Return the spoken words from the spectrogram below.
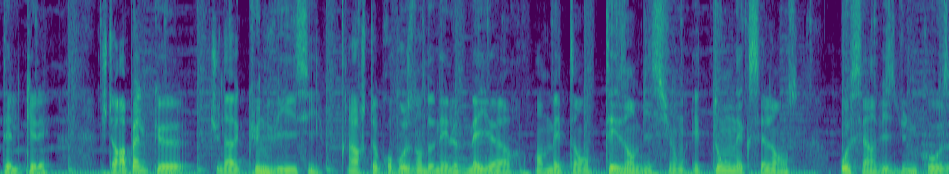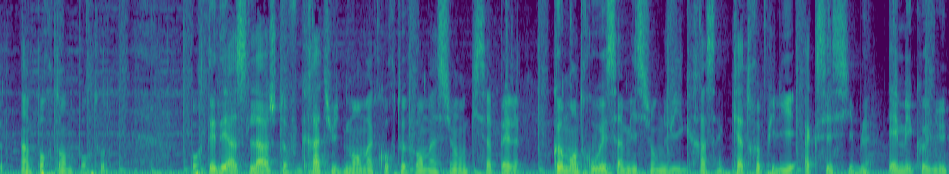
telle qu'elle est. Je te rappelle que tu n'as qu'une vie ici, alors je te propose d'en donner le meilleur en mettant tes ambitions et ton excellence au service d'une cause importante pour toi. Pour t'aider à cela, je t'offre gratuitement ma courte formation qui s'appelle Comment trouver sa mission de vie grâce à quatre piliers accessibles et méconnus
